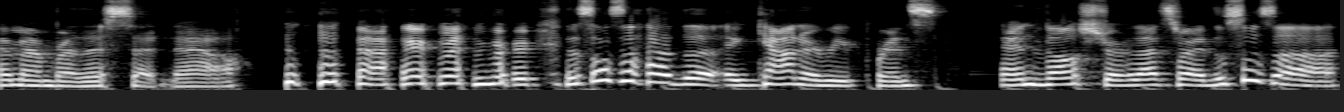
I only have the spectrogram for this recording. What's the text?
remember this set now. I remember this also had the encounter reprints and Velstra. That's right. This was a uh,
